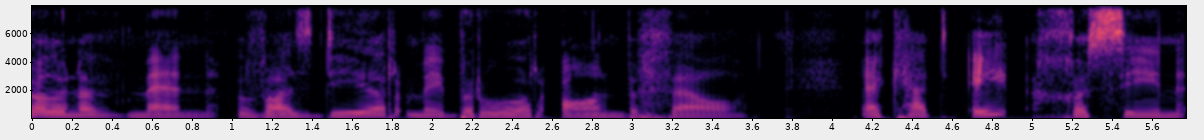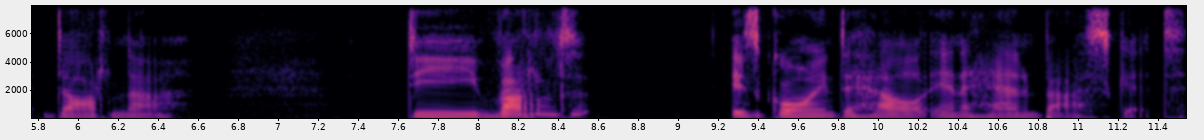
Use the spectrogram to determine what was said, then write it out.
Children of Men was deur my broer aanbevel. Ek het eight gesien daarna. Die wêreld is going to hell in a handbasket.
